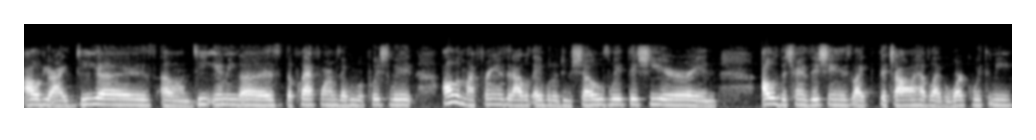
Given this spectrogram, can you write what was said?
All of your ideas, um, DMing us, the platforms that we were pushed with, all of my friends that I was able to do shows with this year, and all of the transitions like that y'all have like worked with me,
